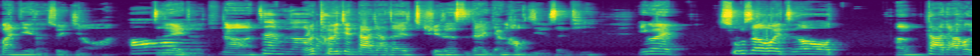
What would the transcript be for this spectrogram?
半夜才睡觉啊，哦、之类的。那真的不知道。我会推荐大家在学生时代养好自己的身体，因为出社会之后，嗯、呃，大家会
